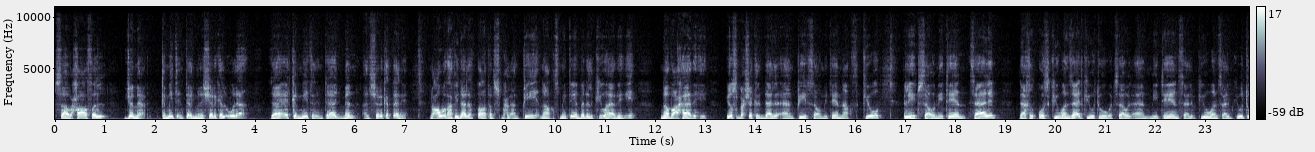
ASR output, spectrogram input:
تساوي حاصل جمع كمية الإنتاج من الشركة الأولى زائد كمية الإنتاج من الشركة الثانية. نعوضها في دالة الطلب. فتصبح الآن P ناقص 200 بدل Q. هذه نضع هذه. يصبح شكل الدالة الآن P تساوي 200 ناقص Q اللي هي تساوي 200 سالب. داخل قوس Q1 زائد Q2 وتساوي الآن 200 سالب Q1 سالب Q2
